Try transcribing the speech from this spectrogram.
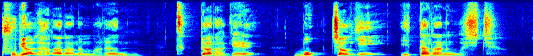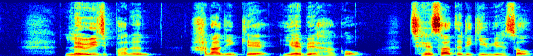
구별하라라는 말은 특별하게 목적이 있다라는 것이죠. 레위 지파는 하나님께 예배하고 제사 드리기 위해서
